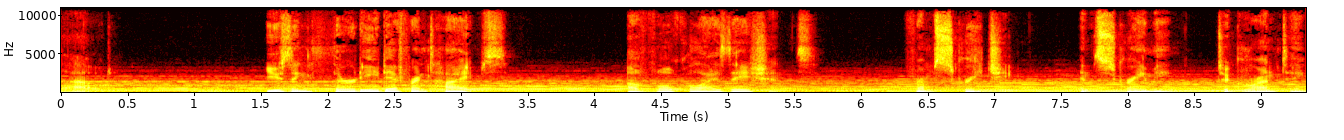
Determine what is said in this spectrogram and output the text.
loud, using 30 different types of vocalizations from screeching and screaming to grunting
